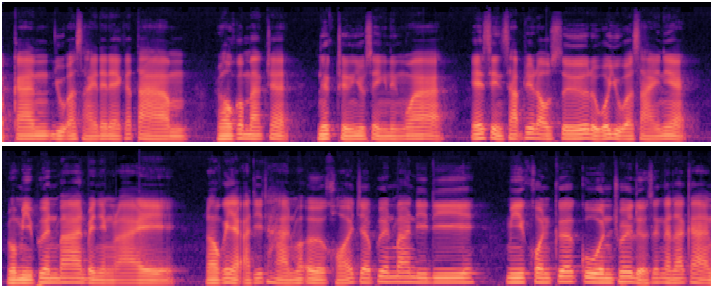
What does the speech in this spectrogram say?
บการอยู่อาศัยใด ๆก็ตาม เราก็มักจะนึกถึงอยู่สิ่งหนึ่งว่าเอสินทรัพย์ที่เราซื้อหรือว่าอยู่อาศัยเนี่ยเรามีเพื่อนบ้านเป็นอย่างไร เราก็อยากอธิษฐานว่าเออขอให้เจอเพื่อนบ้านดีๆ มีคนเกื้อกูลช่วยเหลือซึ่งกันและกัน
